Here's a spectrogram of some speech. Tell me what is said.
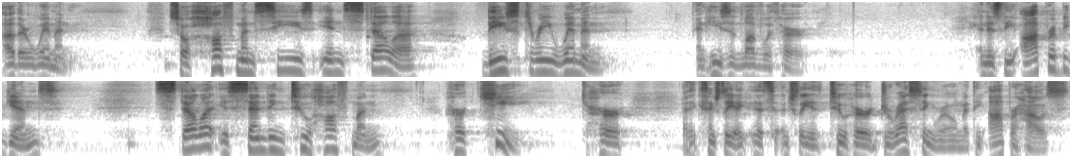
other women. So Hoffmann sees in Stella these three women, and he's in love with her. And as the opera begins, Stella is sending to Hoffmann her key to her, essentially, essentially to her dressing room at the opera house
